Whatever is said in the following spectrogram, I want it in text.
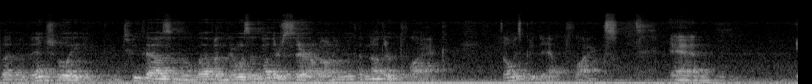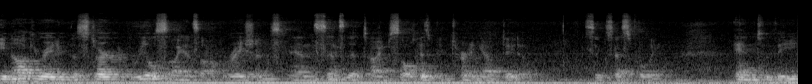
But eventually, in 2011, there was another ceremony with another plaque. It's always good to have plaques. And inaugurating the start of real science operations, and since that time, SALT has been turning out data successfully, and to the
